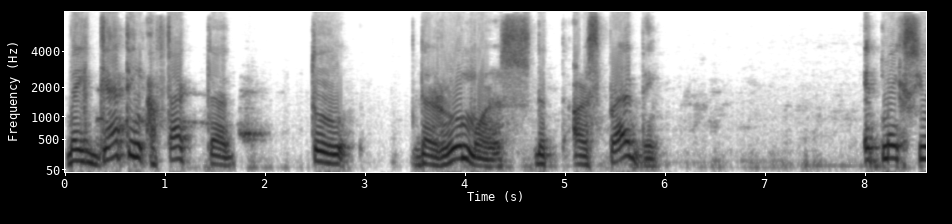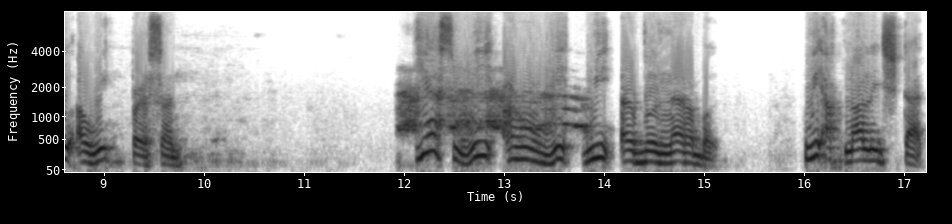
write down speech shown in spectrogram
By getting affected to the rumors that are spreading, it makes you a weak person. Yes, we are weak, we are vulnerable. We acknowledge that.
